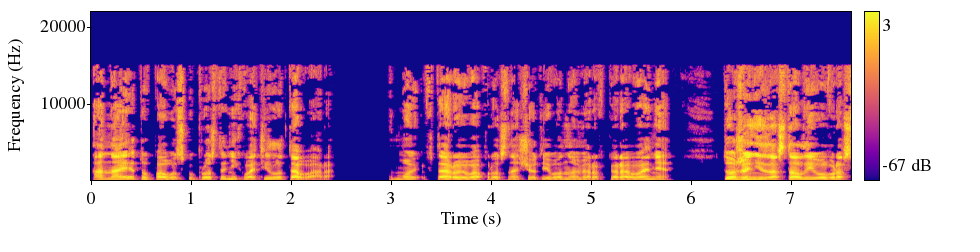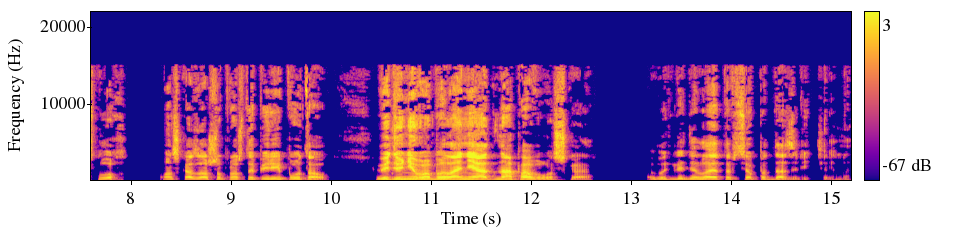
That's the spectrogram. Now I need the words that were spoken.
а на эту повозку просто не хватило товара. Мой второй вопрос насчет его номера в караване тоже не застал его врасплох. Он сказал, что просто перепутал, ведь у него была не одна повозка. Выглядело это все подозрительно.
